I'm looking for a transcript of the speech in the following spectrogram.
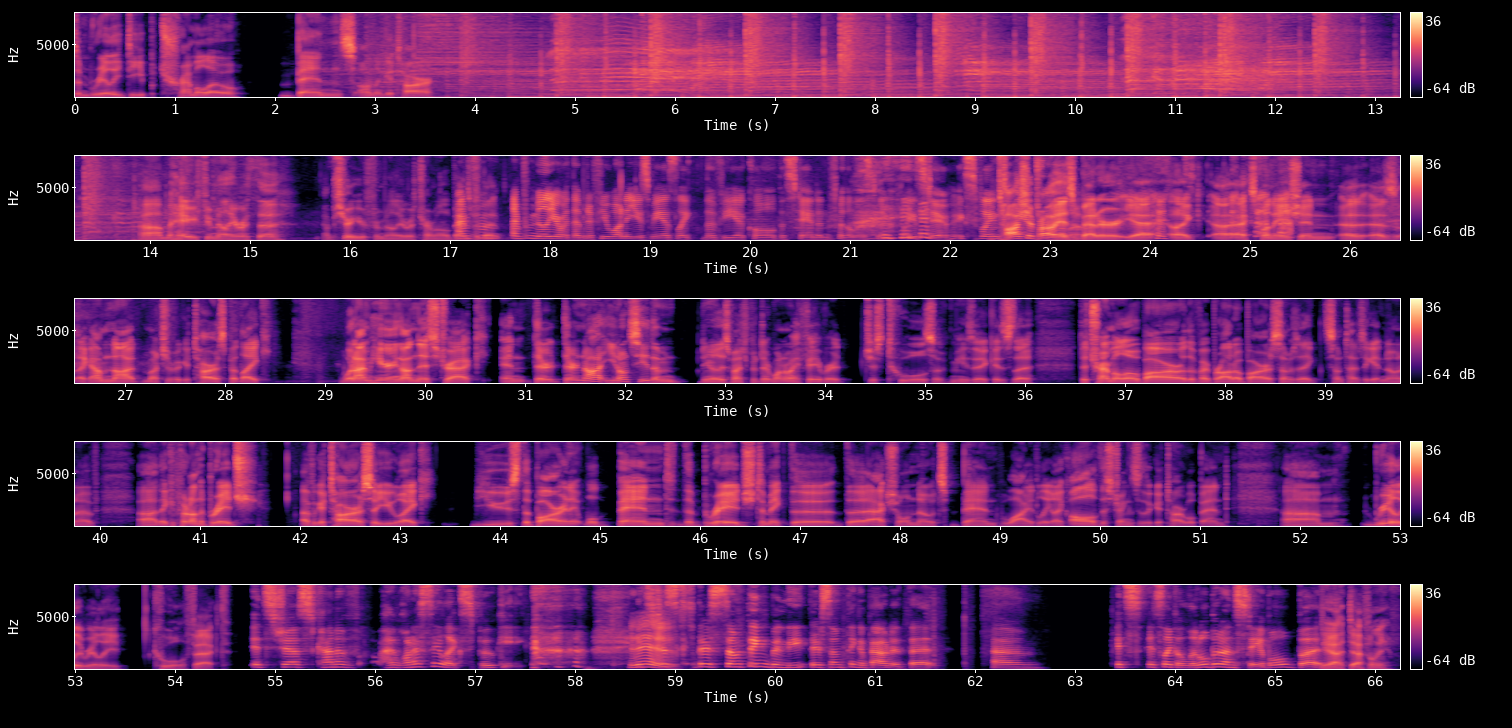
Some really deep tremolo bends on the guitar. Um, hey, are you familiar with the? I'm sure you're familiar with tremolo I'm bends, but from, that, I'm familiar with it, but if you want to use me as like the vehicle, the stand-in for the listener, please do. Explain. to Tasha probably has better, yeah, like uh, explanation as, as like I'm not much of a guitarist, but like what I'm hearing on this track, and they're they're not you don't see them nearly as much, but they're one of my favorite just tools of music is the the tremolo bar or the vibrato bar. Sometimes they sometimes they get known of. Uh, they can put on the bridge of a guitar, so you like use the bar and it will bend the bridge to make the the actual notes bend widely. Like all of the strings of the guitar will bend. Um, really, really cool effect. It's just kind of I want to say like spooky. It it's is. just there's something beneath there's something about it that um it's it's like a little bit unstable but Yeah, definitely.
